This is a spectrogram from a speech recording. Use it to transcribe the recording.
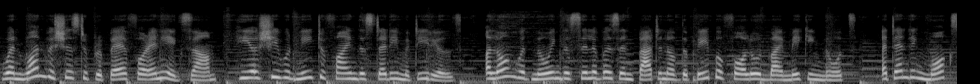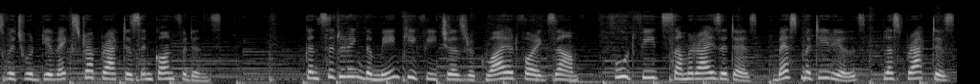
when one wishes to prepare for any exam, he or she would need to find the study materials, along with knowing the syllabus and pattern of the paper followed by making notes, attending mocks which would give extra practice and confidence. Considering the main key features required for exam, Food Feeds summarize it as best materials, plus practice,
